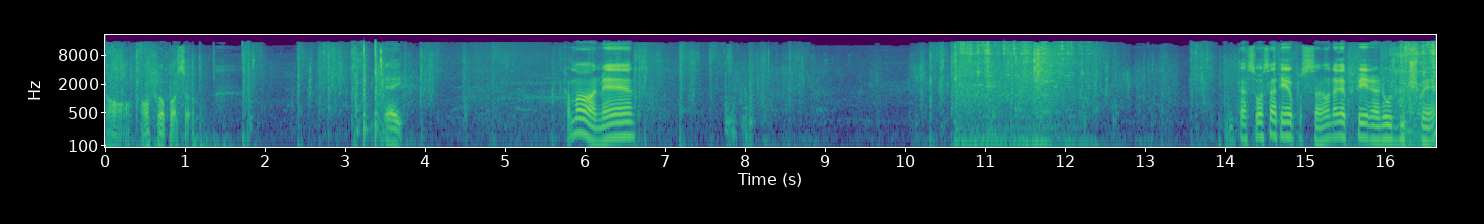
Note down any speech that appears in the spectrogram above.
Non, on fera pas ça. Hey. Come on, man. On est à 61%. On aurait pu faire un autre bout de chemin.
